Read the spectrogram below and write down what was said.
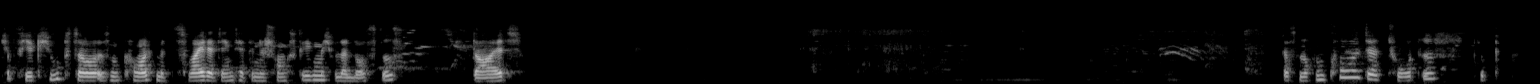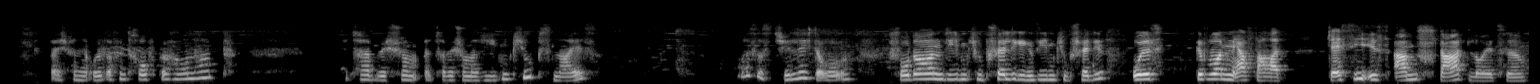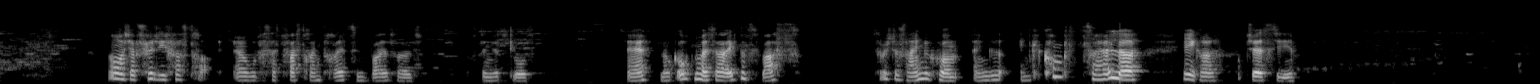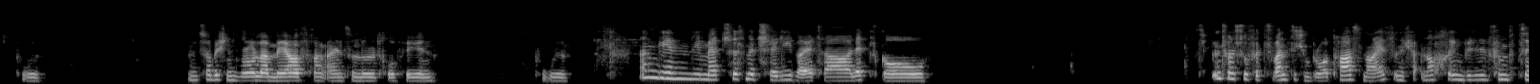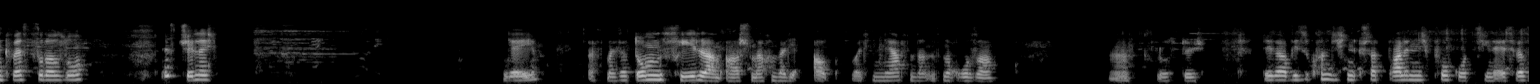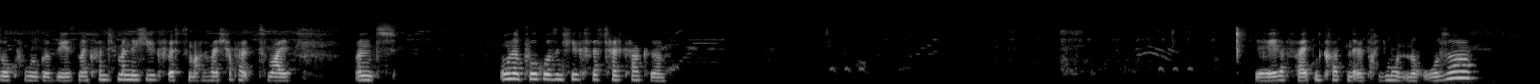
Ich habe vier Cubes, da ist ein Colt mit zwei, der denkt, er hätte eine Chance gegen mich, weil er lost ist. Died. Das ist noch ein Colt, der tot ist. Weil ich meine Ult auf ihn draufgehauen habe. Jetzt habe ich schon, jetzt habe ich schon mal sieben Cubes, nice. Das ist chillig. Da Showdown, 7 Cube Shelly gegen 7 Cube Shelly. Ult gewonnen, erster Hart. Jesse ist am Start, Leute. Oh, ich habe Shelly fast. Ja, gut, was heißt fast Rang 13? Bald halt. Was ist denn jetzt los? Hä? Knockout, neues Ereignis? Was? Jetzt habe ich das reingekommen. Einge eingekommen zur Hölle. Egal. Jesse. Cool. Und jetzt habe ich einen Brawler mehr auf Rang 1 und 0 Trophäen. Cool. Dann gehen die Matches mit Shelly weiter. Let's go. Ich bin schon Stufe 20 im Brawl Pass, nice. Und ich habe noch irgendwie 15 Quests oder so. Ist chillig. Yay. Erstmal diese dummen Schädel am Arsch machen, weil die, weil die nerven. Dann ist noch rosa. Hm, lustig. Digga, wieso konnte ich statt Bralle nicht Poco ziehen? Ey, es wäre so cool gewesen. Dann könnte ich meine Heal-Quests machen, weil ich habe halt zwei. Und ohne Poco sind Heal-Quests halt kacke. Ja, jeder fighten gerade ein El Primo und eine Rosa.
